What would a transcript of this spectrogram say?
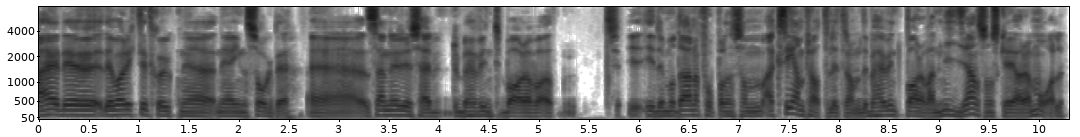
Nej, det, det var riktigt sjukt när jag, när jag insåg det. Eh, sen är det så här, det behöver inte bara vara i, i den moderna fotbollen som Axén pratade lite om, det behöver inte bara vara nian som ska göra mål.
